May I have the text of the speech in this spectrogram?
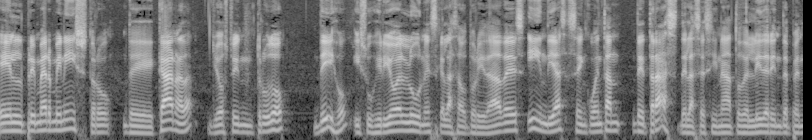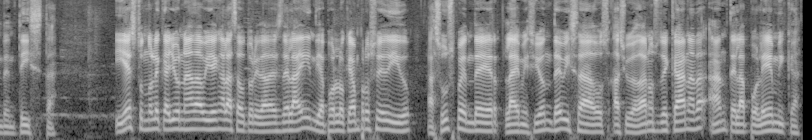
El primer ministro de Canadá, Justin Trudeau, dijo y sugirió el lunes que las autoridades indias se encuentran detrás del asesinato del líder independentista. Y esto no le cayó nada bien a las autoridades de la India, por lo que han procedido a suspender la emisión de visados a ciudadanos de Canadá ante la polémica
